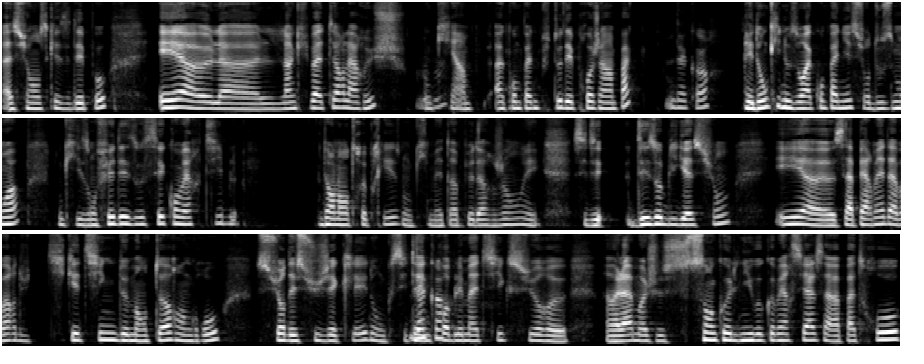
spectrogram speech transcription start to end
assurance, caisse de dépôt, et euh, l'incubateur La Ruche, donc, mhm. qui accompagne plutôt des projets impact. D'accord. Et donc, ils nous ont accompagnés sur 12 mois. Donc, ils ont fait des OC convertibles dans l'entreprise, donc ils mettent un peu d'argent et c'est des, obligations et euh, ça permet d'avoir du ticketing de mentor en gros sur des sujets clés. Donc si tu as une problématique sur euh, voilà, moi je sens que le niveau commercial ça va pas trop,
